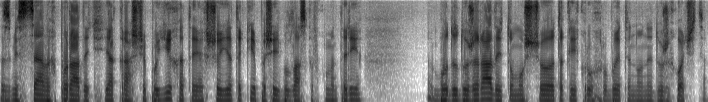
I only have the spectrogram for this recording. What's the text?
з місцевих порадить, як краще поїхати. Якщо є такі, пишіть, будь ласка, в коментарі. Буду дуже радий, тому що такий круг робити ну, не дуже хочеться.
